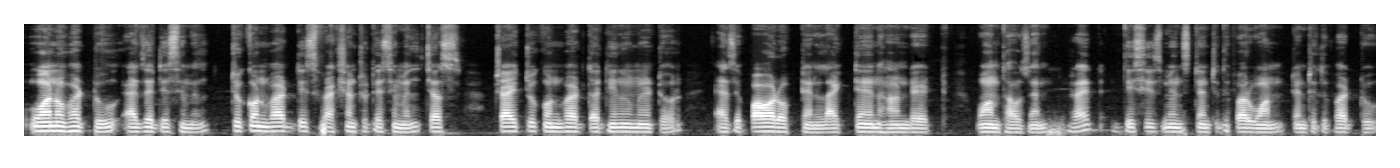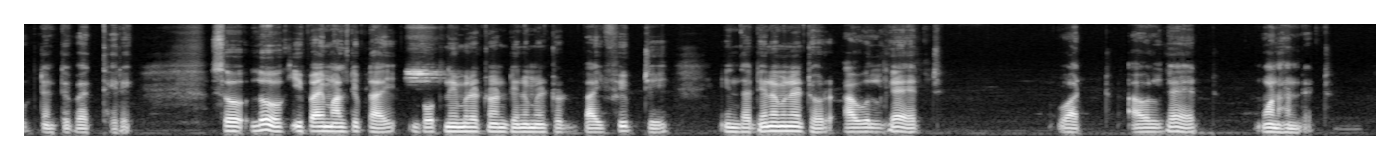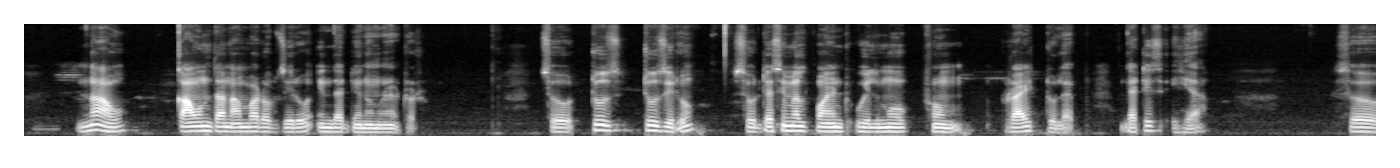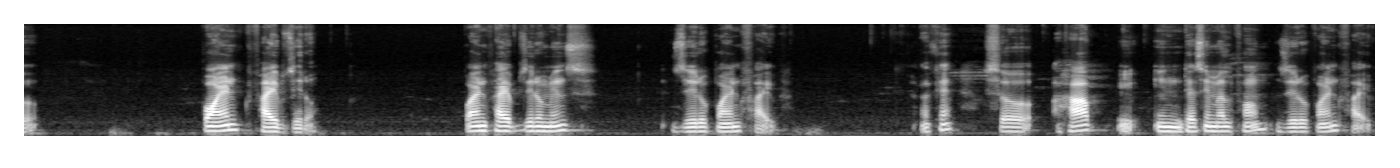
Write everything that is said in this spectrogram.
1 over 2 as a decimal. To convert this fraction to decimal, just try to convert the denominator as a power of 10 like 10, 100, 1000, right? This is means 10 to the power 1, 10 to the power 2, 10 to the power 3. So look, if I multiply both numerator and denominator by 50, in the denominator I will get what? I will get 100. Now count the number of 0 in the denominator. So 2 2 0 so decimal point will move from right to left. That is here. So 0.50 0.50 means 0 0.5 okay? So half in decimal form 0 0.5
